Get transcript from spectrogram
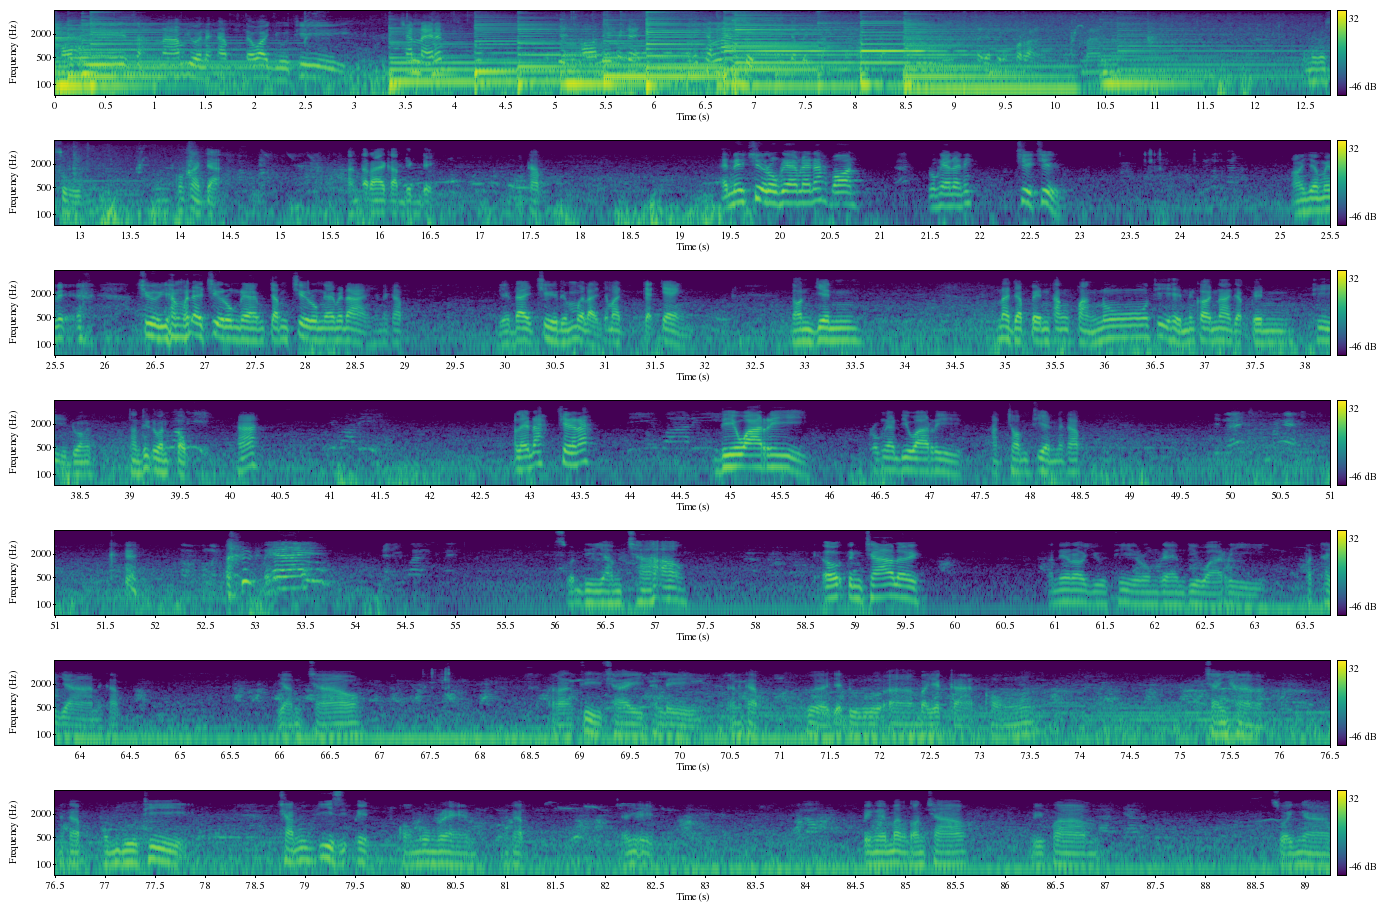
มองมีสระน้ำอยู่นะครับ แต่ว่าอยู่ที่ชั้นไหนนั้น เจ็ดอ๋อนี่ไม่ใช่อันนี้ชั้นล่างสุดจะเป็นสระก็จะเป็นฝรั่งน้ำอันนี้ก็สูงก็อาจจะอันตรายกับเด็กๆนะครับอันนี้ชื่อโรงแรมอะไรนะบอลโรงแรมอะไรนี่ชื่อชื่ออ๋อยังไม่ได้ชื่อยังไม่ได้ชื่อโรงแรมจำชื่อโรงแรมไม่ได้นะครับ เดี๋ยวได้ชื่อเดี๋ยวเมื่อไหร่จะมาจะแจ้งตอนเย็น น่าจะเป็นทางฝั่งนู้นที่เห็นก็น่าจะเป็นที่ดวงทางทิศตะวันตกฮะอะไรนะชื่ออะไรนะดีวารีโรงแรมดีวารีหัดชอมเทียนนะครับไม่อะไรสวัสดียามเช้าเอาตึงเช้าเลย อันนี้เราอยู่ที่โรงแรมดีวารี พัทยานะครับ ยามเช้า ที่ชายทะเลนะครับ เพื่อจะดูบรรยากาศของชายหาดนะครับ ผมอยู่ที่ชั้น 21 ของโรงแรมนะครับชั้น21เป็นไงบ้างตอนเช้า มีความสวยงาม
